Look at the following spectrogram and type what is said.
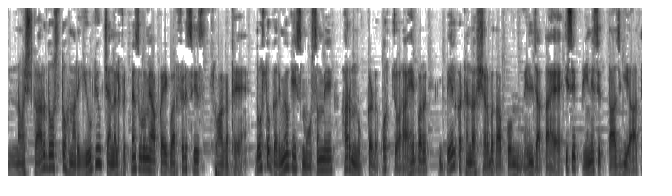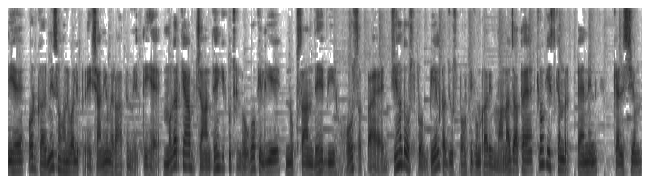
नमस्कार दोस्तों, हमारे YouTube चैनल फिटनेस गुरु में आपका एक बार फिर से स्वागत है। दोस्तों, गर्मियों के इस मौसम में हर नुक्कड़ और चौराहे पर बेल का ठंडा शरबत आपको मिल जाता है। इसे पीने से ताजगी आती है और गर्मी से होने वाली परेशानियों में राहत मिलती है। मगर क्या आप जानते हैं कि कुछ लोगों के लिए नुकसानदेह भी हो सकता है? जी हाँ दोस्तों, बेल का जूस बहुत ही गुणकारी माना जाता है, क्योंकि इसके अंदर tannin, calcium,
